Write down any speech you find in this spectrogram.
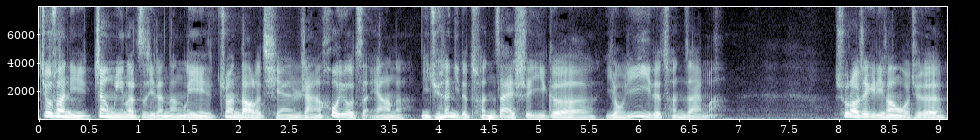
就算你证明了自己的能力，赚到了钱，然后又怎样呢？你觉得你的存在是一个有意义的存在吗？说到这个地方，我觉得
